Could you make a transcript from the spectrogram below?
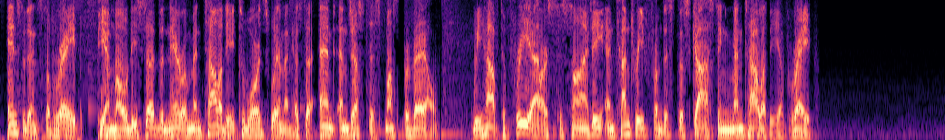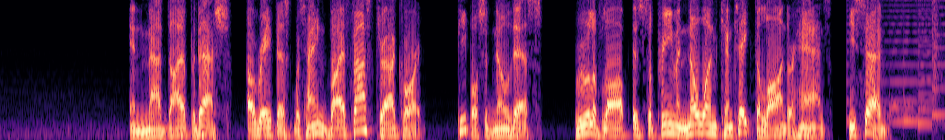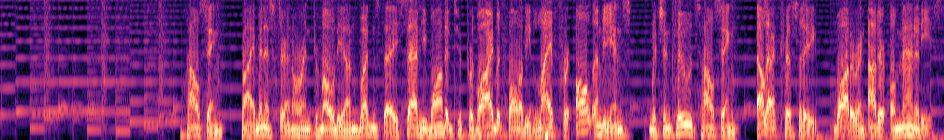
Incidents of rape, PM Modi said the narrow mentality towards women has to end and justice must prevail. We have to free our society and country from this disgusting mentality of rape. In Madhya Pradesh, a rapist was hanged by a fast-track court. People should know this. Rule of law is supreme and no one can take the law in their hands, he said. Housing, Prime Minister Narendra Modi on Wednesday said he wanted to provide a quality life for all Indians, which includes housing, electricity, water and other amenities.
